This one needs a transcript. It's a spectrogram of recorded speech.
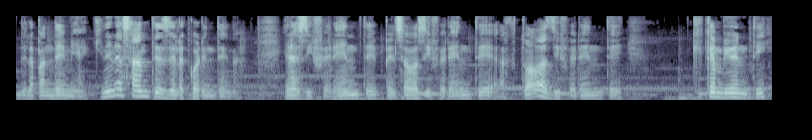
de la pandemia? ¿Quién eras antes de la cuarentena? ¿Eras diferente? ¿Pensabas diferente? ¿Actuabas diferente? ¿Qué cambió en ti?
